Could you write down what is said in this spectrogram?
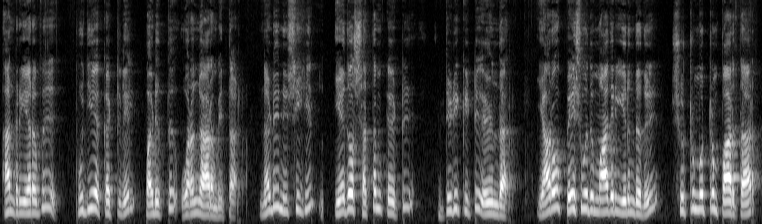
அன்று இரவு புதிய கட்டிலில் படுத்து உறங்க ஆரம்பித்தார். நடுநிசியில் ஏதோ சத்தம் கேட்டு திடுக்கிட்டு எழுந்தார். யாரோ பேசுவது மாதிரி இருந்தது. சுற்றுமுற்றும் பார்த்தார்.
